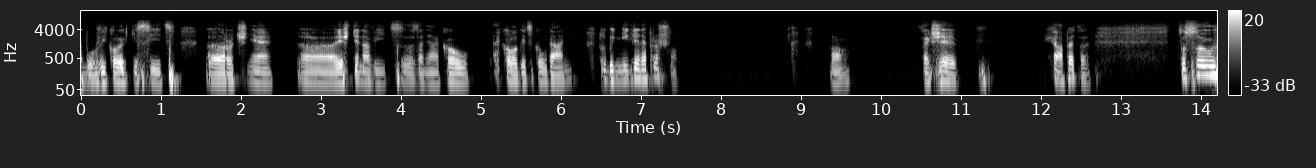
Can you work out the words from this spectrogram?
Bůh kolik tisíc ročně ještě navíc za nějakou ekologickou daň. To by nikdy neprošlo. No. Takže chápete. To jsou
